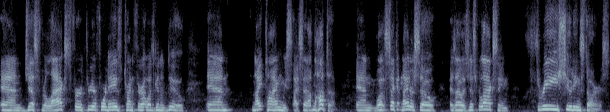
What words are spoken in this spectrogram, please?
and just relaxed for three or four days trying to figure out what I was going to do. And nighttime, we I sat out in the hot tub, and one second night or so, as I was just relaxing, three shooting stars,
